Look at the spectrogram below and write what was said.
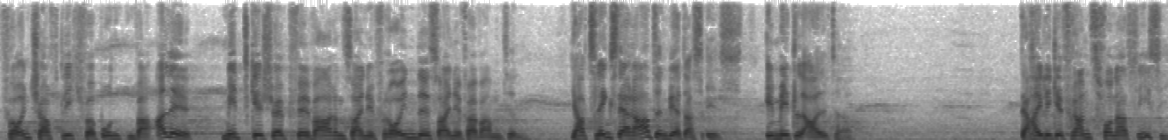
freundschaftlich verbunden war. Alle Mitgeschöpfe waren seine Freunde, seine Verwandten. Ihr habt längst erraten, wer das ist im Mittelalter. Der heilige Franz von Assisi.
